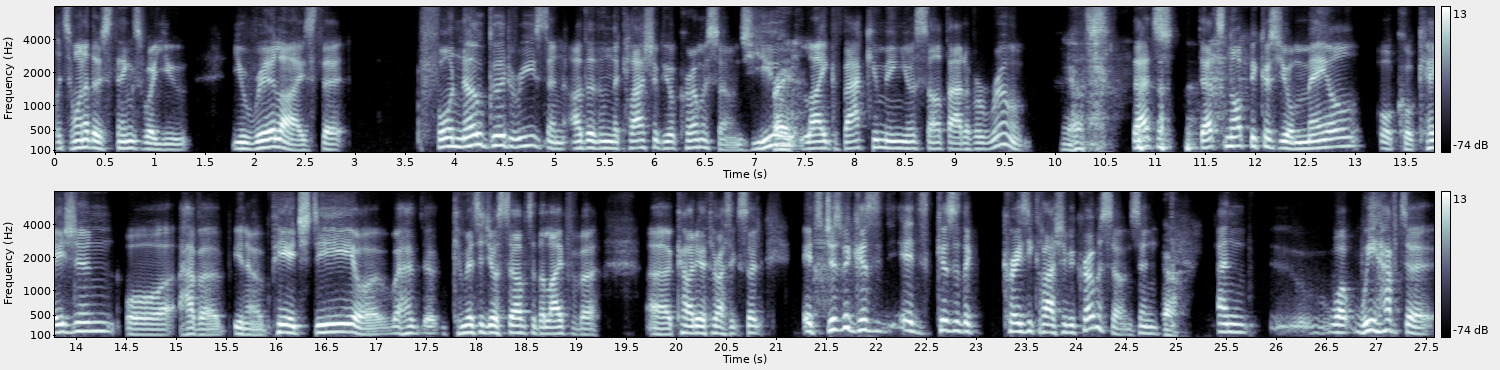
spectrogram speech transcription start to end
it's one of those things where you you realize that for no good reason other than the clash of your chromosomes you right. like vacuuming yourself out of a room yes that's that's not because you're male or caucasian or have a you know phd or have committed yourself to the life of a, a cardiothoracic surgeon it's just because it's because of the crazy clash of your chromosomes and yeah. and what we have to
